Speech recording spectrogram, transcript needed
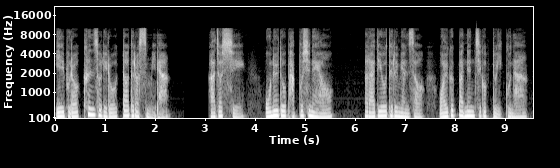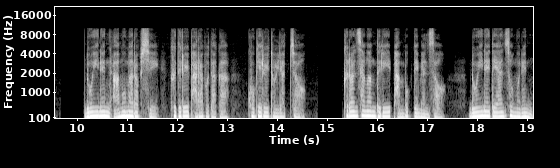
일부러 큰 소리로 떠들었습니다. 아저씨, 오늘도 바쁘시네요. 라디오 들으면서 월급 받는 직업도 있구나. 노인은 아무 말 없이 그들을 바라보다가 고개를 돌렸죠. 그런 상황들이 반복되면서 노인에 대한 소문은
